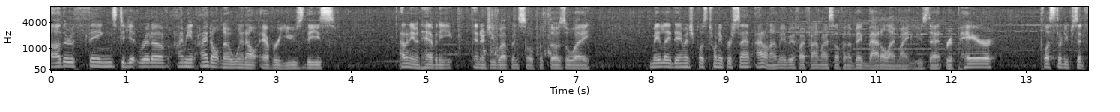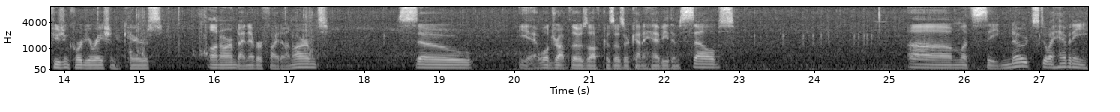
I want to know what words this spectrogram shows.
other things to get rid of. I mean, I don't know when I'll ever use these. I don't even have any energy weapons, so we'll put those away. Melee damage plus 20%. I don't know, maybe if I find myself in a big battle, I might use that. Repair plus 30% fusion core duration. Who cares? Unarmed. I never fight unarmed. So, yeah, we'll drop those off because those are kind of heavy themselves. Um, let's see. Notes. Do I have any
